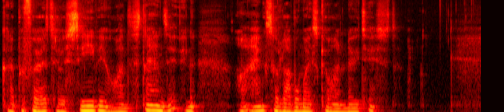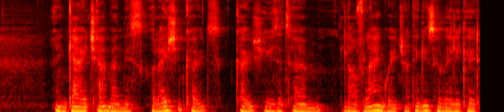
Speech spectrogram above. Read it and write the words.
kind of prefers to receive it or understands it, then our acts of love almost go unnoticed. And Gary Chapman, this relationship coach, coach used the term love language. I think it's a really good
